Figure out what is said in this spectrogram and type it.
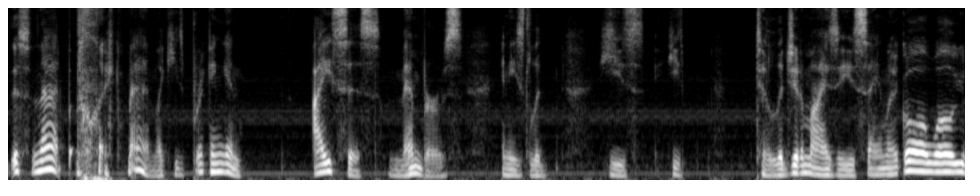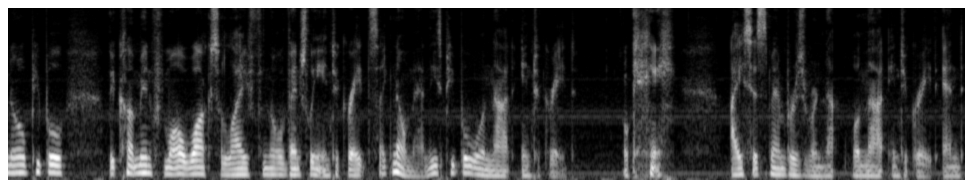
this and that. But like, man, like he's bringing in ISIS members and he's le- he's he's to legitimize he's saying like, oh, well, you know, people they come in from all walks of life and they'll eventually integrate. It's like, no, man, these people will not integrate. Okay, ISIS members will not will not integrate, and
